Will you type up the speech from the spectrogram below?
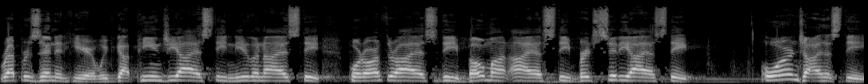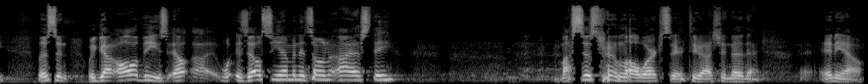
represented here. We've got PNG ISD, Nederland ISD, Port Arthur ISD, Beaumont ISD, Bridge City ISD, Orange ISD. Listen, we've got all these. Uh, is LCM in its own ISD? My sister in law works there too. I should know that. Anyhow,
